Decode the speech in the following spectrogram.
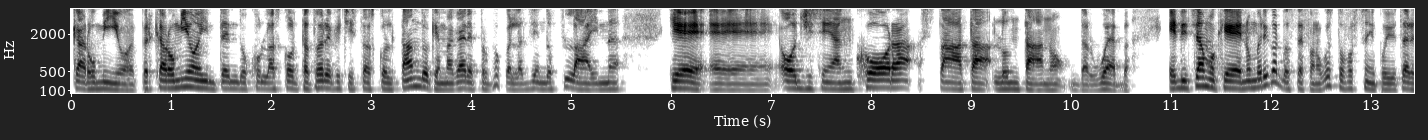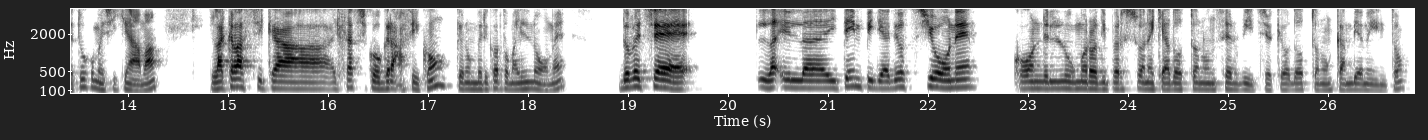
caro mio, e per caro mio intendo con l'ascoltatore che ci sta ascoltando, che magari è proprio quell'azienda offline che è, oggi si è ancora stata lontano dal web. E diciamo che, non mi ricordo Stefano, questo forse mi puoi aiutare tu come si chiama, la classica, il classico grafico, che non mi ricordo mai il nome, dove c'è il, il, i tempi di adozione con il numero di persone che adottano un servizio, che adottano un cambiamento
